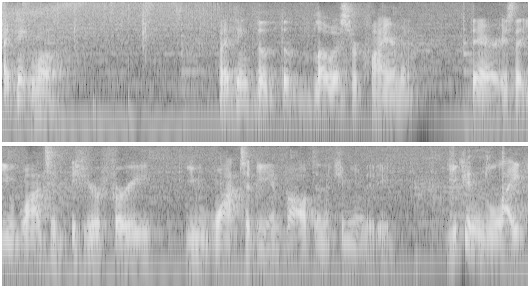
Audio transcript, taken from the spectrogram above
I think well, but I think the the lowest requirement there is that you want to if you're furry you want to be involved in the community. You can like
